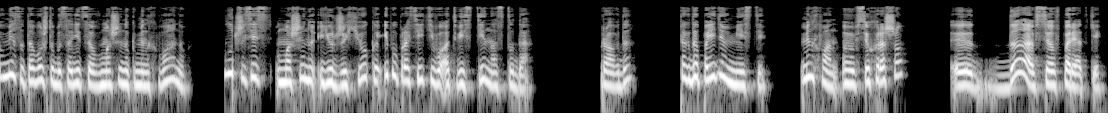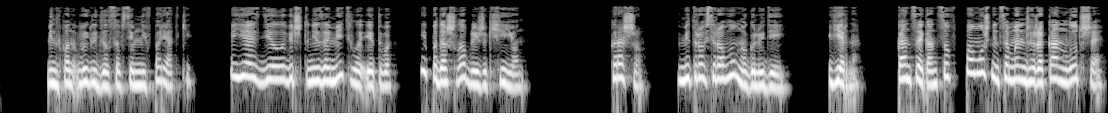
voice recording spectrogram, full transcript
Вместо того, чтобы садиться в машину к Минхвану, Лучше сесть в машину Юджи Хёка и попросить его отвезти нас туда. Правда? Тогда поедем вместе. Минхван, э, все хорошо?» «Э, да, все в порядке». Минхван выглядел совсем не в порядке. Я сделала вид, что не заметила этого, и подошла ближе к Хион. «Хорошо. В метро все равно много людей». «Верно. В конце концов, помощница менеджера Кан лучшая.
